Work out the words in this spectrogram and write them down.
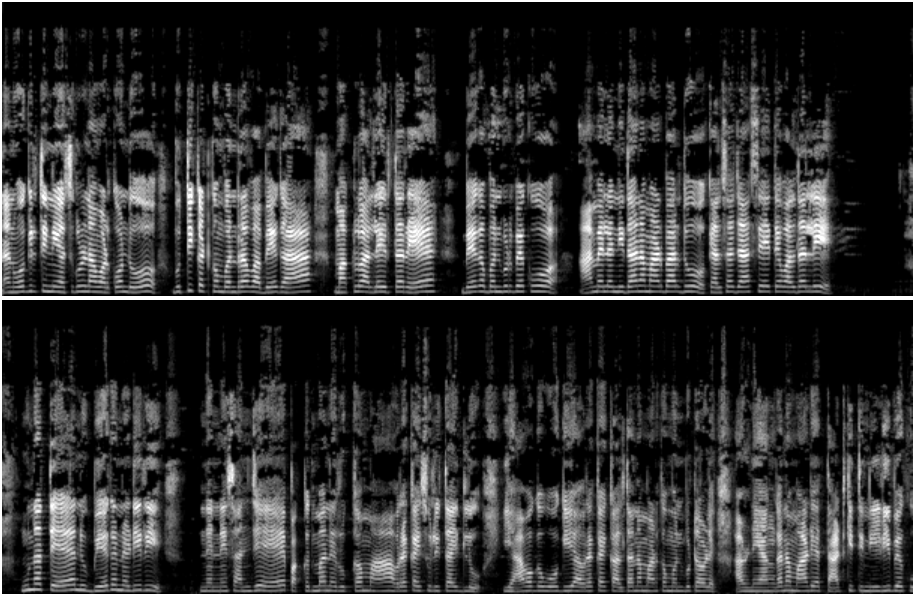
ನಾನು ಹೋಗಿರ್ತೀನಿ ಹಸುಗಳನ್ನ ಹೊಡ್ಕೊಂಡು ಬುತ್ತಿ ಕಟ್ಕೊಂಡ್ ಬಂದ್ರವ ಬೇಗ. ಮಕ್ಕಳು ಅಲ್ಲೇ ಇರ್ತಾರೆ, ಬೇಗ ಬಂದ್ಬಿಡ್ಬೇಕು. ಆಮೇಲೆ ನಿಧಾನ ಮಾಡಬಾರ್ದು, ಕೆಲಸ ಜಾಸ್ತಿ ಐತೆ ಹೊಲದಲ್ಲಿ. ಉನ್ನತ್ತೆ ನೀವು ಬೇಗ ನಡೀರಿ. ನಿನ್ನೆ ಸಂಜೆ ಪಕ್ಕದ ಮನೆ ರುಕ್ಕಮ್ಮ ಅವರೆಕಾಯಿ ಸುಲಿತಾ ಇದ್ಲು. ಯಾವಾಗ ಹೋಗಿ ಅವರೆಕಾಯಿ ಕಳ್ತನ ಮಾಡ್ಕೊಂಡ್ ಬಂದ್ಬಿಟ್ಟವಳೆ. ಅವಳನ್ನ ಹಂಗನ ಮಾಡಿ ಆ ತಾಟ್ಕಿತಿ ನೀಡಿಬೇಕು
